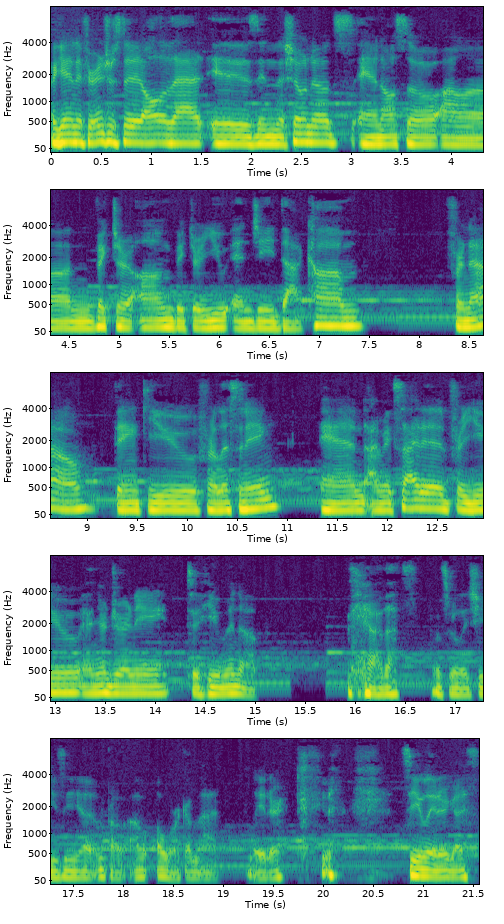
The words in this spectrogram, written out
Again, if you're interested, all of that is in the show notes and also on Victor Ung, victorung.com. For now, thank you for listening, and I'm excited for you and your journey to human up. Yeah, that's that's really cheesy. I'm probably I'll, I'll work on that later. See you later, guys.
